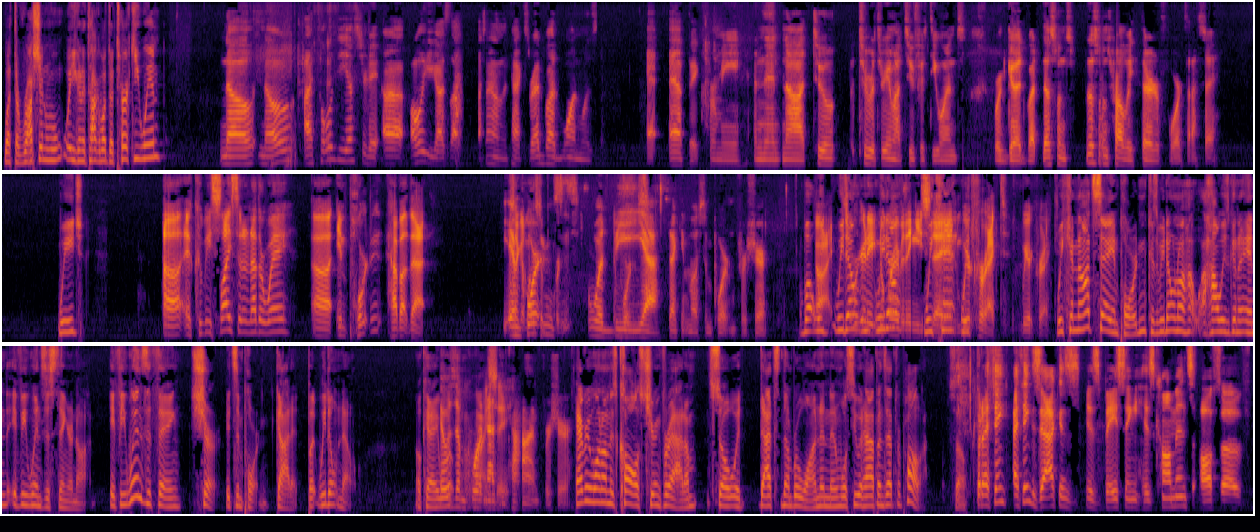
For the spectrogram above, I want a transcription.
what the Russian? What, are you going to talk about the Turkey win? No, no. I told you yesterday, uh, all you guys last night on the text, Red Bud one was e- epic for me, and then uh, two, two or three of my 250 wins were good, but this one's this one's probably third or fourth. I say. Weege? Uh, it could be sliced in another way. Uh, important. How about that? Second most Importance important. would be Importance. yeah, second most important for sure. But we, All right, we don't. We're going to ignore don't. everything you we say, can't. and we're we, correct. We're correct. we cannot say important because we don't know how, how he's going to end if he wins this thing or not. If he wins the thing, sure, it's important. Got it. But we don't know. Okay. It was oh, important I at the time for sure. everyone on this call is cheering for Adam, so it, that's number one, and then we'll see what happens after Pala. So But I think I think Zach is is basing his comments off of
